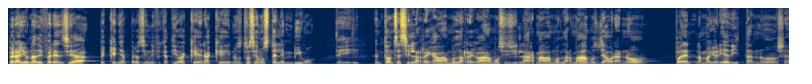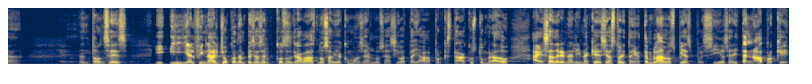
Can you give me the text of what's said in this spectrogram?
Pero hay una diferencia pequeña pero significativa que era que nosotros hacíamos tele en vivo. Entonces, si la regábamos, la regábamos, y si la armábamos, la armábamos, y ahora no. Pueden, la mayoría editan, ¿no? O sea. Entonces. Y, y, al final yo cuando empecé a hacer cosas grabadas no sabía cómo hacerlo, o sea, sí batallaba, porque estaba acostumbrado a esa adrenalina que decías tú ahorita, me temblaban los pies, pues sí, o sea, ahorita no, porque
